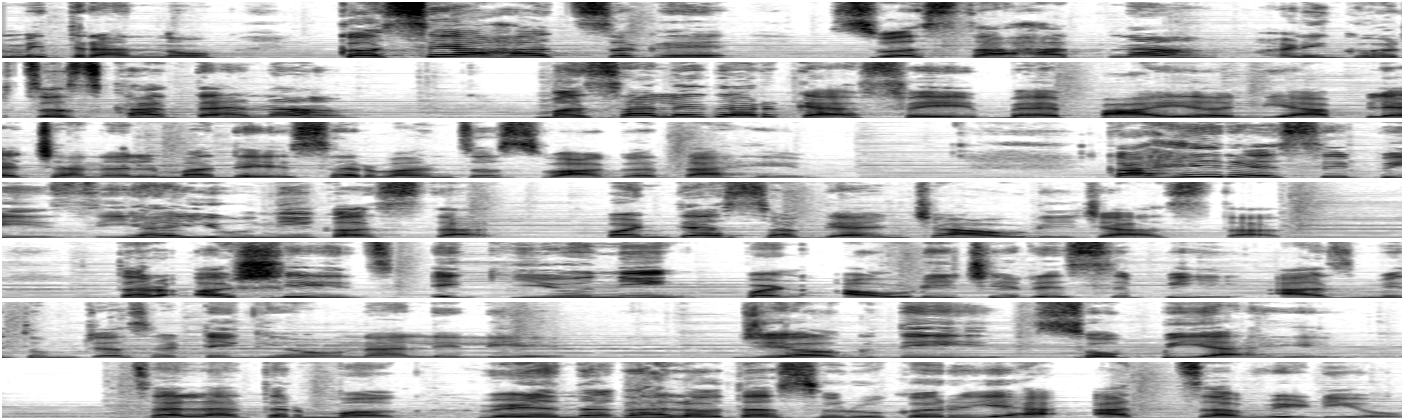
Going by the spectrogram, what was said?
मित्रांनो. कसे आहात सगळे? स्वस्त आहात ना? आणि घरचंच खाताय ना? मसालेदार कॅफे बाय पायल या आपल्या चॅनलमध्ये सर्वांचं स्वागत आहे. काही रेसिपीज ह्या युनिक असतात पण त्या सगळ्यांच्या आवडीच्या असतात. तर अशीच एक युनिक पण आवडीची रेसिपी आज मी तुमच्यासाठी घेऊन आलेली आहे जी अगदी सोपी आहे. चला तर मग वेळ न घालवता सुरू करूया आजचा व्हिडिओ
